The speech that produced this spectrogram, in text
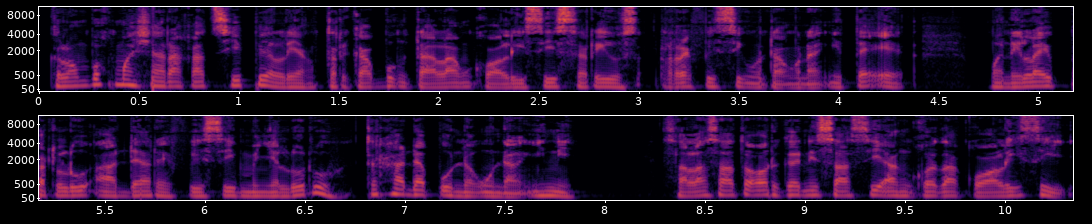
Kelompok masyarakat sipil yang tergabung dalam koalisi serius revisi Undang-Undang ITE menilai perlu ada revisi menyeluruh terhadap undang-undang ini. Salah satu organisasi anggota koalisi,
